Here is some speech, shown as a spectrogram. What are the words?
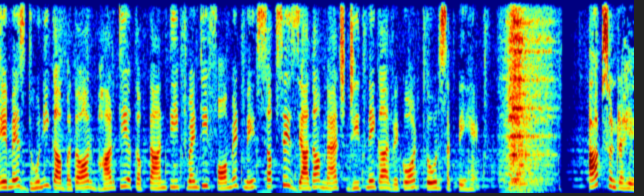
एम एस धोनी का बतौर भारतीय कप्तान टी ट्वेंटी फॉर्मेट में सबसे ज़्यादा मैच जीतने का रिकॉर्ड तोड़ सकते हैं। आप सुन रहे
